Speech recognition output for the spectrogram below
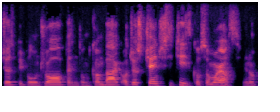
just people drop and don't come back or just change cities, go somewhere else, you know.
